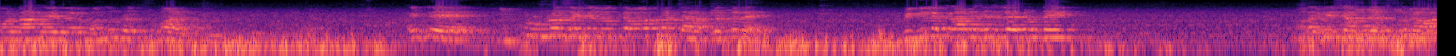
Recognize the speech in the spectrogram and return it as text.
ఓ నాలుగైదు వేల మంది ఉండదు సుమారు. అయితే ఇప్పుడు ఉన్న సంఖ్య చూస్తే మాత్రం చాలా పెద్దదే. మిగిలిన కాన్స్టిట్యూన్సీలు ఎన్ని ఉన్నాయి? సతీష్ తెలుసుకున్నావా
